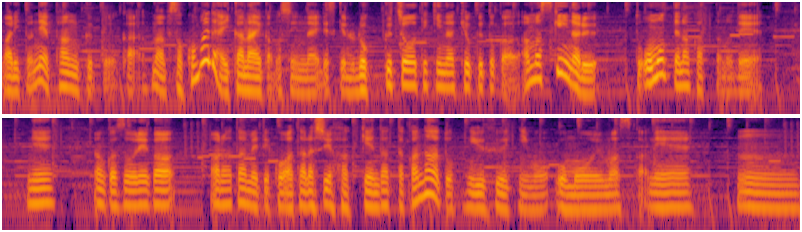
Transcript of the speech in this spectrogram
う割とね、パンクとか、まあそこまではいかないかもしれないですけど、ロック調的な曲とかあんま好きになると思ってなかったので、ね、なんかそれが改めてこう新しい発見だったかなというふうにも思いますかね。うん。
